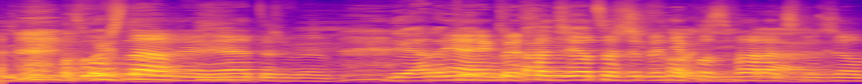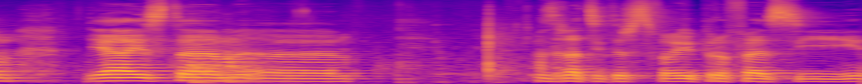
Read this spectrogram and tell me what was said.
spójrz na mnie, nie? Też byłem. Nie, ale nie, to jakby chodzi o to, żeby nie pozwalać tak. ludziom. Ja jestem e, z racji też swojej profesji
